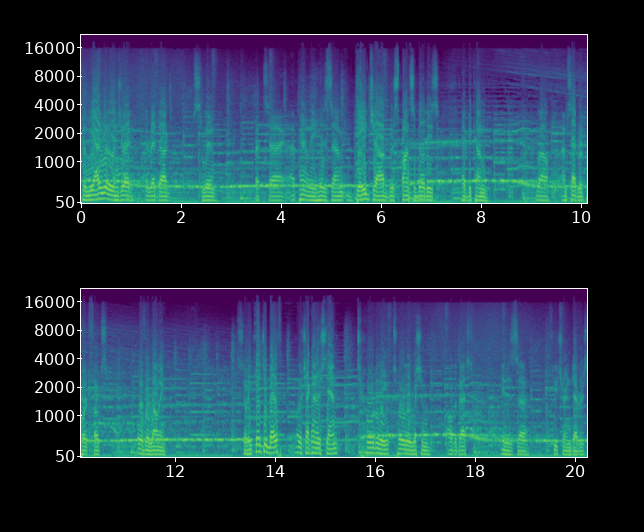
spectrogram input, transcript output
for me. I really enjoyed the Red Dog Saloon, but uh, apparently his um, day job responsibilities have become, well, I'm sad to report, folks, overwhelming. So he can't do both, which I can understand. Totally, totally wish him all the best in his uh, future endeavors.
